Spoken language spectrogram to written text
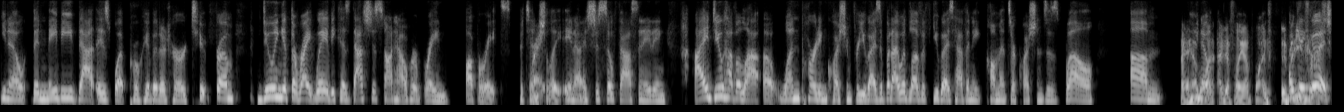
you know, then maybe that is what prohibited her to from doing it the right way because that's just not how her brain operates potentially. You know it's just so fascinating. I do have a lot uh, one parting question for you guys but i would love if you guys have any comments or questions as well. Um I have You know- one. I definitely have one. Okay good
